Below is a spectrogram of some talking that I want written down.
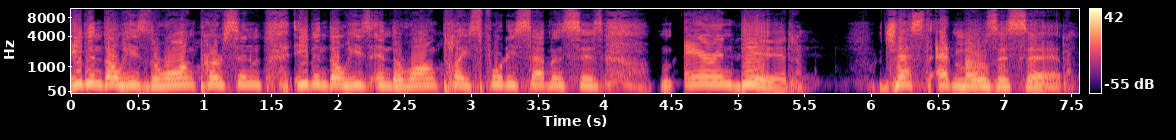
even though he's the wrong person, even though he's in the wrong place, 47 says, Aaron did just as Moses said.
